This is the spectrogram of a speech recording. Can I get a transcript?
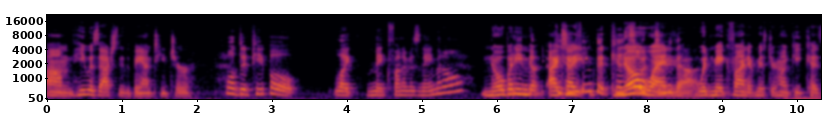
Um, he was actually the band teacher. Well, did people like make fun of his name at all? Nobody, I mean, no- I tell you think that kids no would do one that. would make fun of Mr. Hunke because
